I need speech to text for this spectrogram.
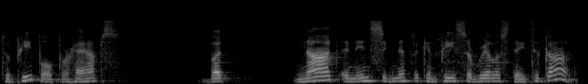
to people, perhaps, but not an insignificant piece of real estate to God.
